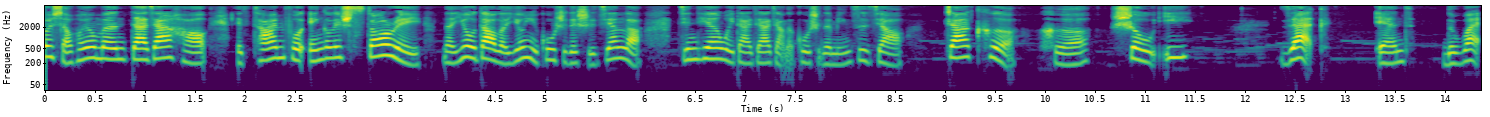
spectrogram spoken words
Hello，小朋友们，大家好！It's time for English story。那又到了英语故事的时间了。今天为大家讲的故事的名字叫《扎克和兽医》（Zack and the Vet）。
